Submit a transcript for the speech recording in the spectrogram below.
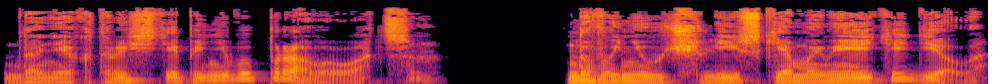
До некоторой степени вы правы, Ватсон. Но вы не учли, с кем имеете дело.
